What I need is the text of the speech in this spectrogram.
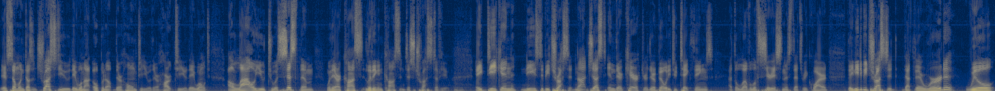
If someone doesn't trust you, they will not open up their home to you, their heart to you. They won't allow you to assist them when they are const- living in constant distrust of you. Mm-hmm. A deacon needs to be trusted, not just in their character, their ability to take things at the level of seriousness that's required. They need to be trusted that their word will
